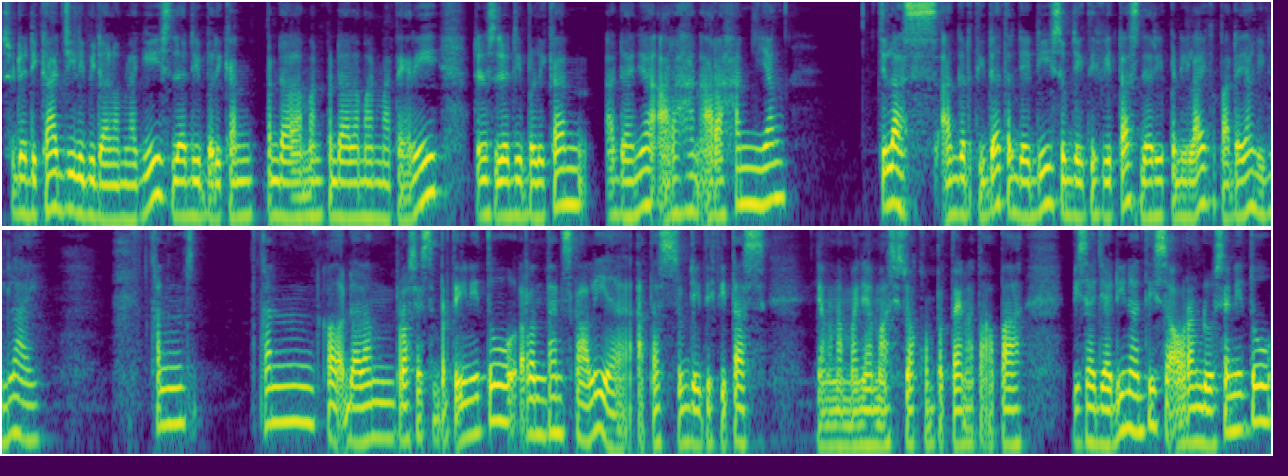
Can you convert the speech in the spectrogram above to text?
sudah dikaji lebih dalam lagi, sudah diberikan pendalaman-pendalaman materi dan sudah diberikan adanya arahan-arahan yang jelas agar tidak terjadi subjektivitas dari penilai kepada yang dinilai. Kan kan kalau dalam proses seperti ini tuh rentan sekali ya atas subjektivitas yang namanya mahasiswa kompeten atau apa bisa jadi nanti seorang dosen itu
